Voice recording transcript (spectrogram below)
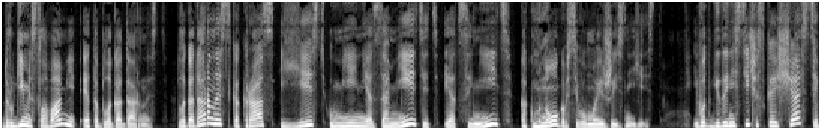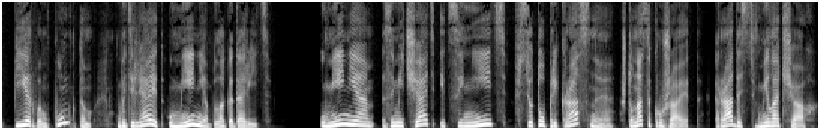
Другими словами, это благодарность. Благодарность как раз и есть умение заметить и оценить, как много всего в моей жизни есть. И вот гедонистическое счастье первым пунктом выделяет умение благодарить. Умение замечать и ценить все то прекрасное, что нас окружает. Радость в мелочах.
